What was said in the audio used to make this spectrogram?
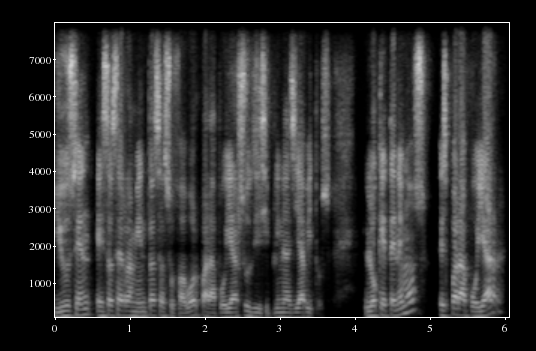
Y usen esas herramientas a su favor para apoyar sus disciplinas y hábitos. Lo que tenemos es para apoyar,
